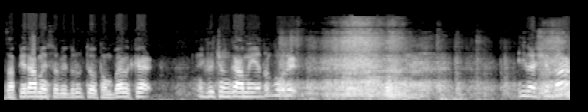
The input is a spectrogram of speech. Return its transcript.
Zapieramy sobie druty o tą belkę i wyciągamy je do góry. Ile się da.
